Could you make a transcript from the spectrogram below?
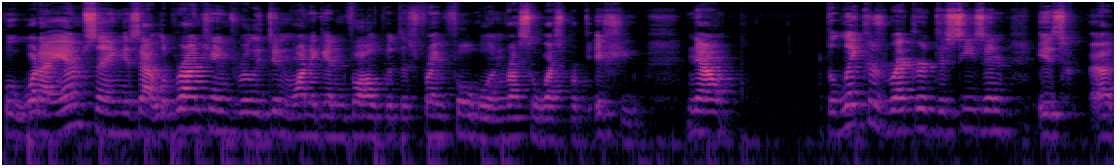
but what I am saying is that LeBron James really didn't want to get involved with this Frank Vogel and Russell Westbrook issue. Now the Lakers' record this season is uh,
